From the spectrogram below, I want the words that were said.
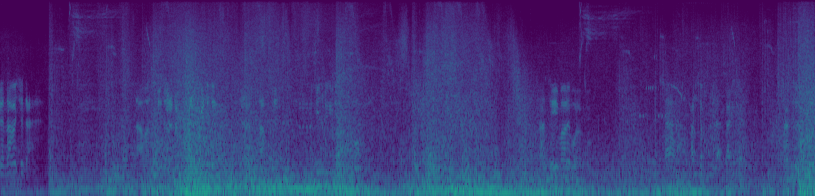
특공대 나가신다. 나만. 자. 추진 중입니다. 자세히 말해보라고. 아, 반갑습니다, 사령관님. 작전은 뭐지?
